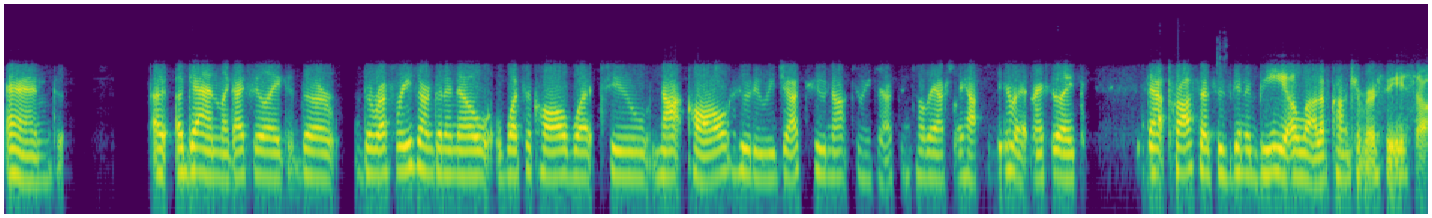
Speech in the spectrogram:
And uh, again, like I feel like the the referees aren't going to know what to call, what to not call, who to eject, who not to eject until they actually have to do it. And I feel like that process is going to be a lot of controversy. So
